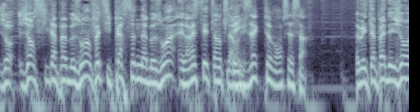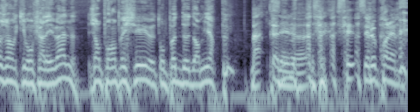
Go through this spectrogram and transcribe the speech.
genre, genre, si t'as pas besoin, en fait, si personne n'a besoin, elle reste éteinte là. Exactement, c'est ça. Mais t'as pas des gens genre qui vont faire les vannes, genre pour empêcher euh, ton pote de dormir. Bah, c'est le, c'est- c'est le problème.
